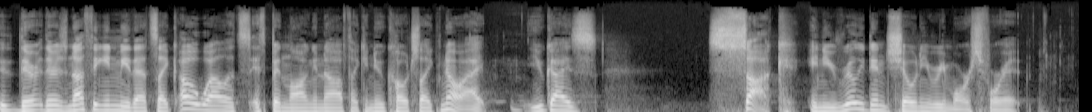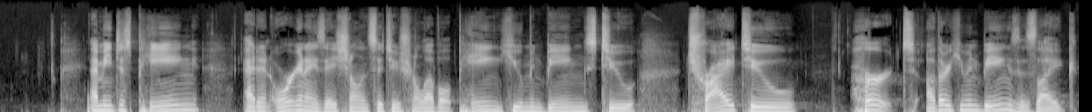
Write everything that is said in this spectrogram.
there there's nothing in me that's like, oh well, it's it's been long enough, like a new coach. Like, no, I you guys suck and you really didn't show any remorse for it. I mean, just paying at an organizational institutional level, paying human beings to try to hurt other human beings is like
